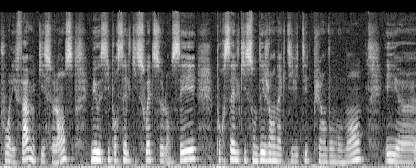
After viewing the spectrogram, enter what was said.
pour les femmes qui se lancent, mais aussi pour celles qui souhaitent se lancer, pour celles qui sont déjà en activité depuis un bon moment et, euh,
